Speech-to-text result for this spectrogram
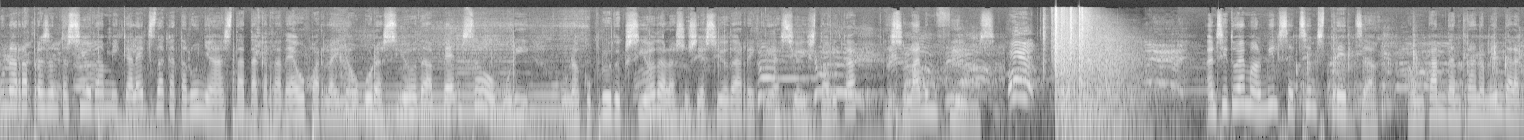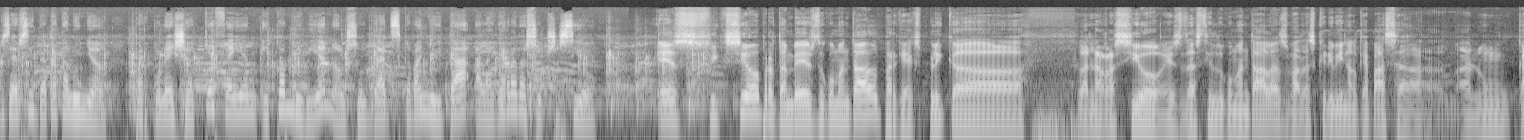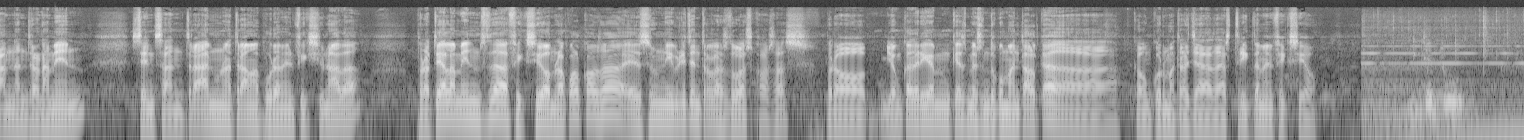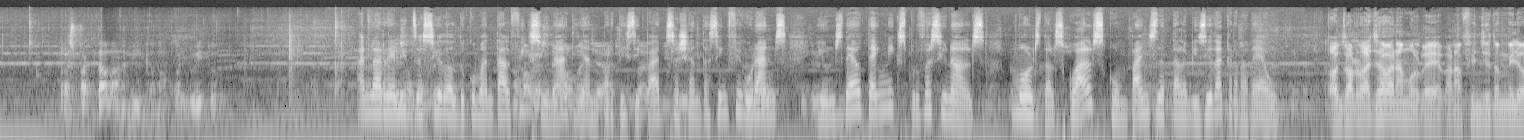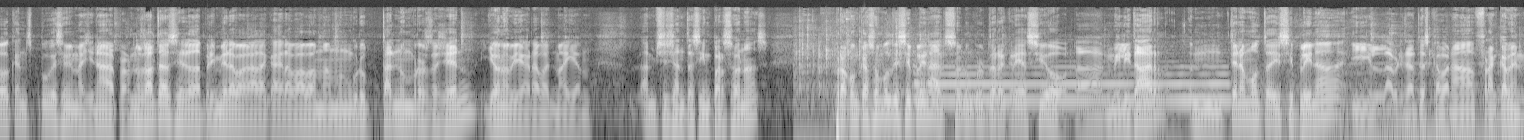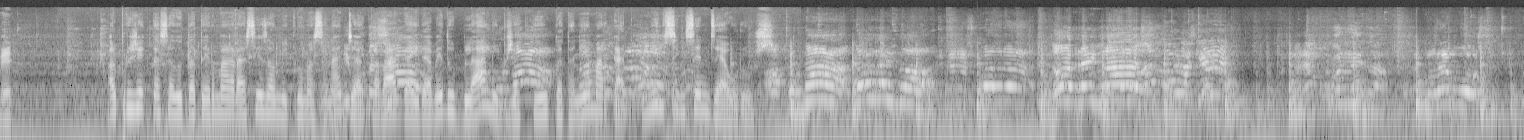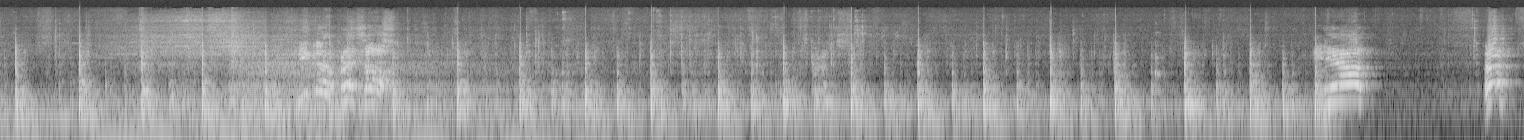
Una representació de Miquelets de Catalunya ha estat a Cardedeu per la inauguració de Vèncer o Morir, una coproducció de l'Associació de Recreació Històrica i Solanum Films. Ens situem al 1713, a un camp d'entrenament de l'Exèrcit de Catalunya, per conèixer què feien i com vivien els soldats que van lluitar a la Guerra de Successió. És ficció, però també és documental, perquè explica la narració és d'estil documental, es va descrivint el que passa en un camp d'entrenament, sense entrar en una trama purament ficcionada, però té elements de ficció, amb la qual cosa és un híbrid entre les dues coses. Però jo em quedaria que és més un documental que, que un curtmetratge d'estrictament ficció. Intento respectar l'enemic amb el qual lluito, en la realització del documental ficcionat hi han participat 65 figurants i uns 10 tècnics professionals, molts dels quals companys de televisió de Cardedeu. Doncs el rodatge va anar molt bé, va anar fins i tot millor que ens poguéssim imaginar. Per nosaltres era la primera vegada que gravàvem amb un grup tan nombrós de gent, jo no havia gravat mai amb, amb 65 persones, però com que són molt disciplinats, són un grup de recreació eh, militar, mm, tenen molta disciplina i la veritat és que va anar francament bé. El projecte s'ha dut a terme gràcies al micromecenatge, que va gairebé doblar l'objectiu que tenia marcat, 1.500 euros. Afirmar! No regles! Regles! Regles! Recoloreu-vos! Vinga, pressa! Eh?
